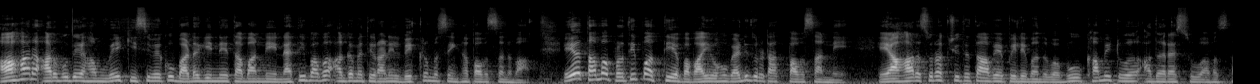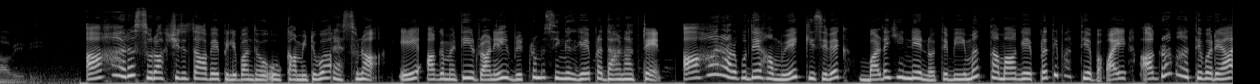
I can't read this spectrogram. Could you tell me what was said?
ආහාර අර්බුදය හමුවේ කිසිවෙකු බඩගින්නේ තබන්නේ නැති බව අගමැති රනිල් වික්‍රමසිංහ පවසනවා. එය තම ප්‍රතිපත්තිය බවයි ඔහු වැඩිදුරටත් පවසන්නේ. ඒ ආහාර සුරක්ෂිතතාවය පිළිබඳව වූ කමිටුව අද රැස් වූ අවස්ථාවේදී. ආහාර සුරක්ෂිතතාවය පිළිබඳව වූ කමිටුව රැස්සුනා. ඒ අගමැති රනිල් වික්‍රමසිංහගේ ප්‍රධානත්වයෙන්. ආහාර අර්බුදය හමුවේ කිසිවෙක් බඩගින්නේ නොතිබීම තමාගේ ප්‍රතිපත්තිය බවයි අග්‍රමාත්‍යවරයා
